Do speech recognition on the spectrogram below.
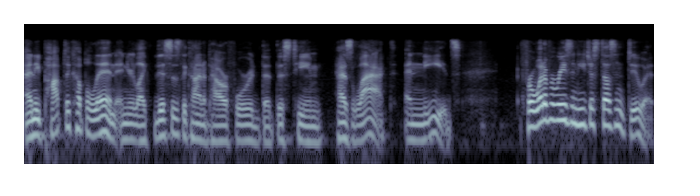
And he popped a couple in, and you're like, this is the kind of power forward that this team has lacked and needs. For whatever reason, he just doesn't do it.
